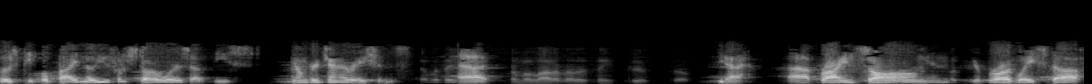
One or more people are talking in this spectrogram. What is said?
most people probably know you from Star Wars of these younger generations. Yeah, but they Uh, from a lot of other things too. So yeah, uh, Brian's song and your Broadway stuff,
